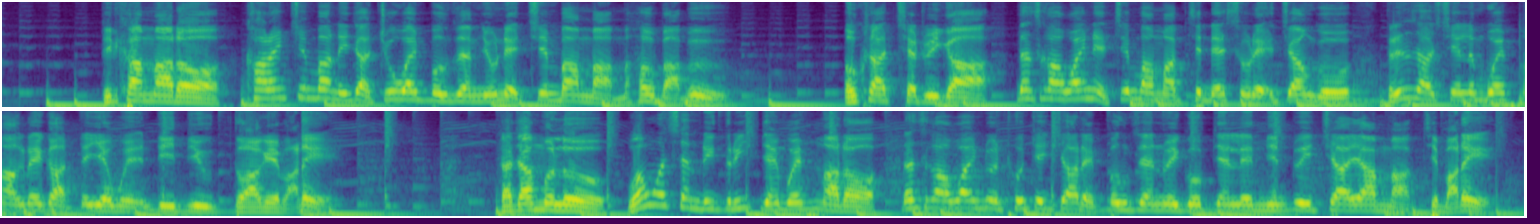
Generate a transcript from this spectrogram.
။ဒီတစ်ခါမှာတော့ခါတိုင်းကျင်းပနေကြကြိုးဝိုင်းပုံစံမျိုးနဲ့ကျင်းပမှာမဟုတ်ပါဘူး။ဥက္ခရာချက်တွေကတန်စကာဝိုင်းနဲ့ကျင်းပမှာဖြစ်တဲ့ဆိုတဲ့အကြောင်းကိုသတင်းစာရှင်းလင်းပွဲမှာကတည်းကတရားဝင်အတည်ပြုသွားခဲ့ပါတယ်။ ဒါကြောင့်မို့လို့1173ပြိုင်ပွဲမှာတော့တန်စကာဝိုင်းတွင်ထိုးချိတ်ကြတဲ့ပုံစံတွေကိုပြန်လည်မြင်တွေ့ကြရမှာဖြစ်ပါတယ်။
